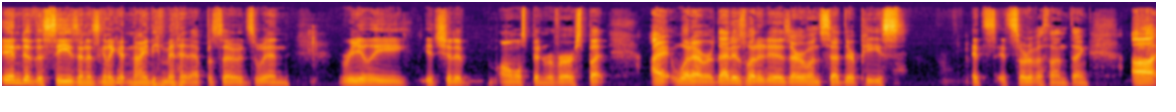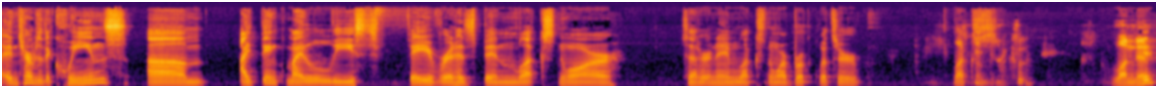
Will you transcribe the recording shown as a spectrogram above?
end of the season is going to get 90 minute episodes when really it should have almost been reversed but i whatever that is what it is everyone said their piece it's it's sort of a fun thing uh in terms of the queens um i think my least favorite has been Luxx Noir is that her name Luxx Noir brooke what's her Luxx London.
